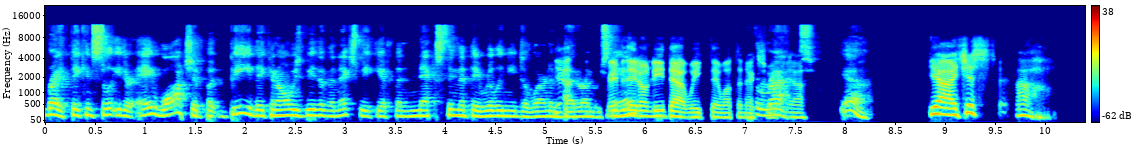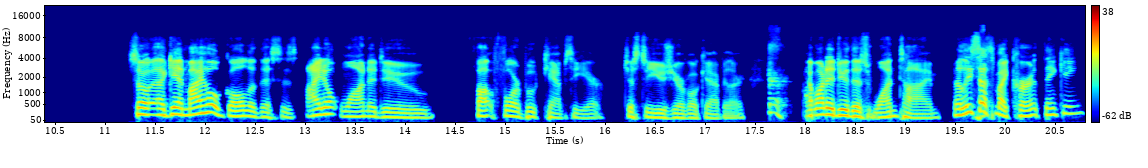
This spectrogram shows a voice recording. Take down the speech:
right they can still either a watch it but b they can always be there the next week if the next thing that they really need to learn and yeah. better understand maybe they don't need that week they want the next Correct. week yeah yeah yeah i just oh. so again my whole goal of this is i don't want to do about four boot camps a year just to use your vocabulary. Sure. I want to do this one time. At least that's my current thinking.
